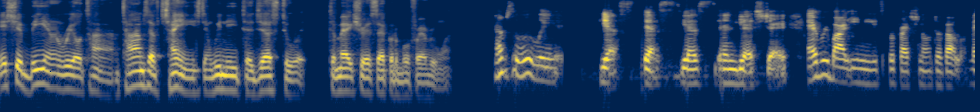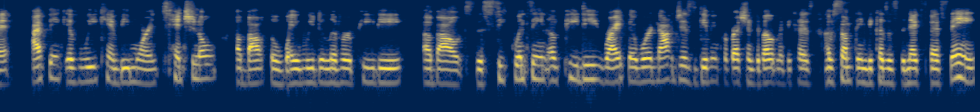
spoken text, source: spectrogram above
It should be in real time. Times have changed and we need to adjust to it to make sure it's equitable for everyone. Absolutely. Yes, yes, yes, and yes, Jay. Everybody needs professional development. I think if we can be more intentional about the way we deliver PD, about the sequencing of PD, right? That we're not just giving professional development because of something because it's the next best thing.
